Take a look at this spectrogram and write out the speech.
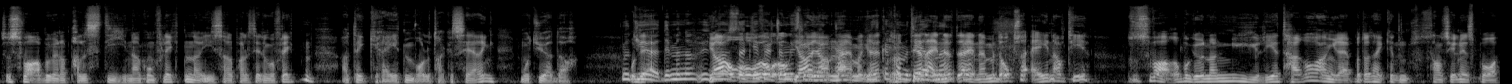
som svarer pga. Palestina-konflikten og Israel-Palestina-konflikten at det er greit med vold og trakassering mot jøder. Mot jøder, men nå, ja, snakker først om muslimer. Ja, ja, nei, men, det er det ene, det ene, men det er også én av ti som svarer pga. nylige terrorangrep. og Da tenker en sannsynligvis på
